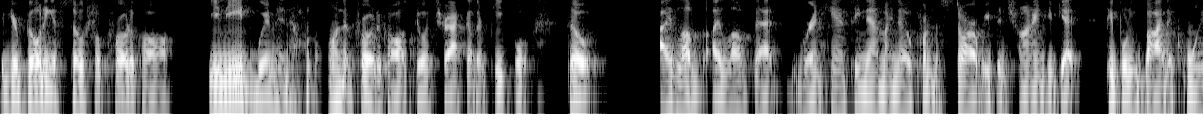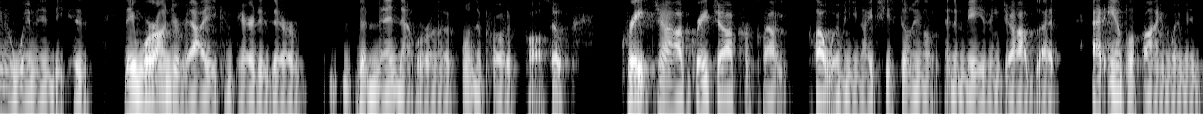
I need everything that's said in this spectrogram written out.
if you're building a social protocol, you need women on the protocol to attract other people. So I love I love that we're enhancing them. I know from the start we've been trying to get people to buy the coin of women because they were undervalued compared to their the men that were on the on the protocol. So great job, great job for Clout Clout Women Unite. She's doing an amazing job at at amplifying women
